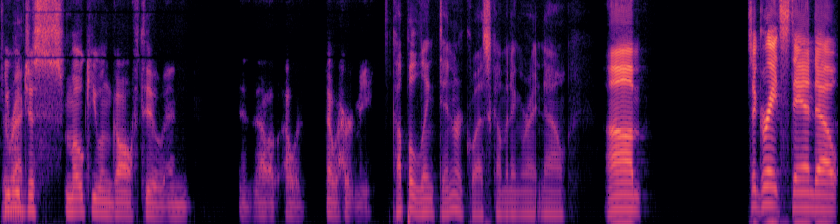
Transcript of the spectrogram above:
He would just smoke you in golf too, and, and that, would- that would that would hurt me. Couple LinkedIn requests coming in right now. Um, it's a great standout.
